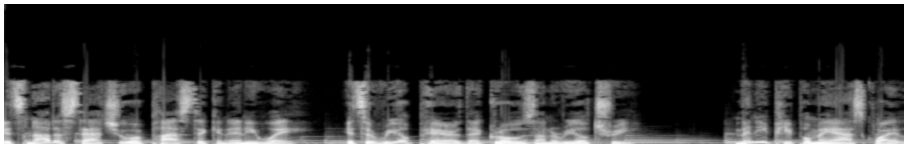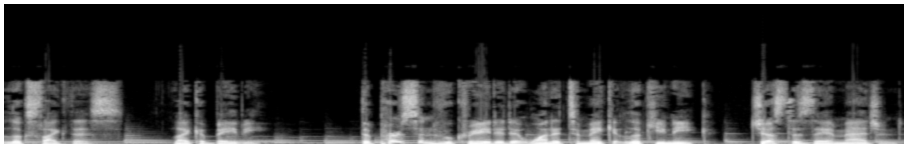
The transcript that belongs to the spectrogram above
It's not a statue or plastic in any way, it's a real pear that grows on a real tree. Many people may ask why it looks like this, like a baby. The person who created it wanted to make it look unique, just as they imagined.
